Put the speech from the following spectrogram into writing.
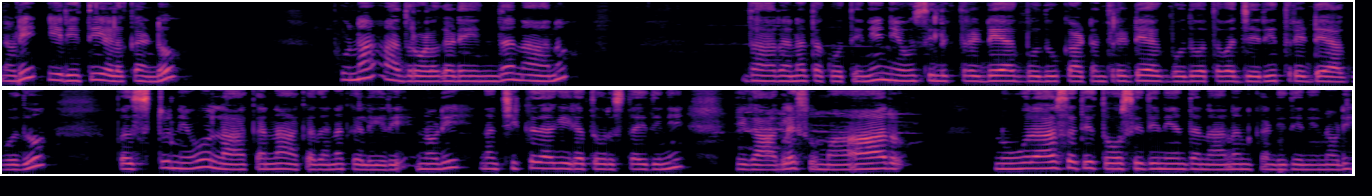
ನೋಡಿ, ಈ ರೀತಿ ಎಳ್ಕೊಂಡು ಪುನಃ ಅದರೊಳಗಡೆಯಿಂದ ನಾನು ದಾರನ ತಗೋತೀನಿ. ನೀವು ಸಿಲ್ಕ್ ಥ್ರೆಡ್ಡೇ ಆಗ್ಬೋದು ಕಾಟನ್ ಥ್ರೆಡ್ಡೇ ಆಗ್ಬೋದು ಅಥವಾ ಜೆರಿ ಥ್ರೆಡ್ಡೇ ಆಗ್ಬೋದು. ಫಸ್ಟು ನೀವು ಲಾಕನ್ನು ಹಾಕೋದನ್ನು ಕಲಿಯಿರಿ. ನೋಡಿ, ನಾನು ಚಿಕ್ಕದಾಗಿ ಈಗ ತೋರಿಸ್ತಾ ಇದ್ದೀನಿ. ಈಗಾಗಲೇ ಸುಮಾರು ನೂರಾರು ಸತಿ ತೋರಿಸಿದ್ದೀನಿ ಅಂತ ನಾನು ಅಂದ್ಕೊಂಡಿದ್ದೀನಿ ನೋಡಿ,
